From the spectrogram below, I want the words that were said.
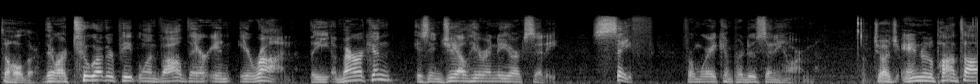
to Holder. There are two other people involved there in Iran. The American is in jail here in New York City, safe from where he can produce any harm. Judge Andrew Napolitano.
